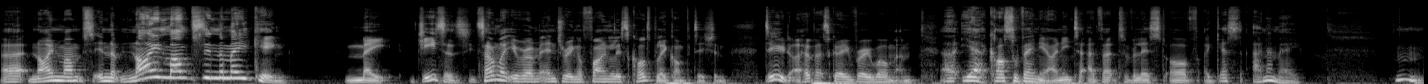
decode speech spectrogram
Uh, nine months in the nine months in the making, mate. Jesus, you sound like you're um, entering a finalist cosplay competition, dude. I hope that's going very well, man. Uh, yeah, Castlevania. I need to add that to the list of, I guess, anime. Hmm.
